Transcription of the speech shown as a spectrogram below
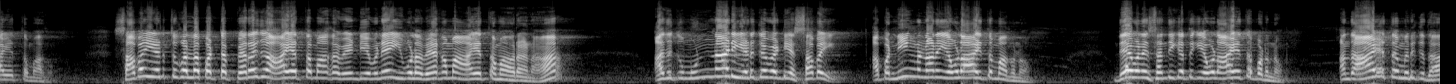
ஆயத்தமாகும். சபை எடுத்துக்கொள்ளப்பட்ட பிறகு ஆயத்தமாக வேண்டியவனே இவ்வளோ வேகமாக ஆயத்தமாகறானா? அதுக்கு முன்னாடி எடுக்க வேண்டிய சபை. அப்போ நீங்கள் நானும் எவ்வளோ ஆயத்தமாகணும்? தேவனை சந்திக்கிறதுக்கு எவ்வளோ ஆயத்தப்படணும்? அந்த ஆயத்தம் இருக்குதா?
